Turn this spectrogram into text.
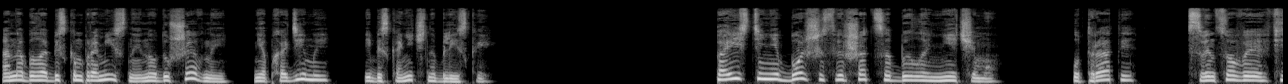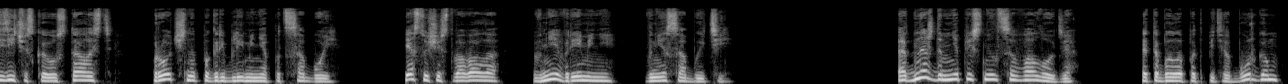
она была бескомпромиссной, но душевной, необходимой и бесконечно близкой. Поистине больше свершаться было нечему. Утраты, свинцовая физическая усталость прочно погребли меня под собой. Я существовала вне времени, вне событий. Однажды мне приснился Володя. Это было под Петербургом,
